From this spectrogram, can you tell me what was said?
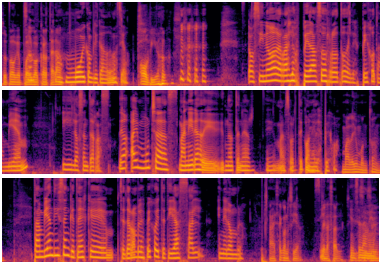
supongo que polvo cortará. es muy complicado, demasiado. Obvio. O si no, agarrás los pedazos rotos del espejo también y los enterrás. Digo, Hay muchas maneras de no tener eh, mala suerte con Mm. el espejo. Mal, hay un montón. También dicen que tenés que, se te rompe el espejo y te tirás sal en el hombro. Ah, esa conocía. Sí. De la sal. Sí, Esa sí, también.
